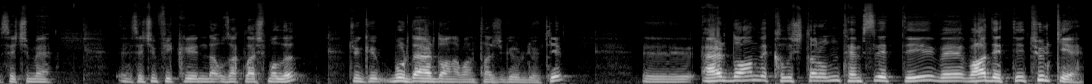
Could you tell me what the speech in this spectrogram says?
seçime seçim fikrinden uzaklaşmalı. Çünkü burada Erdoğan avantajlı görülüyor ki Erdoğan ve Kılıçdaroğlu'nun temsil ettiği ve vaat ettiği Türkiye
